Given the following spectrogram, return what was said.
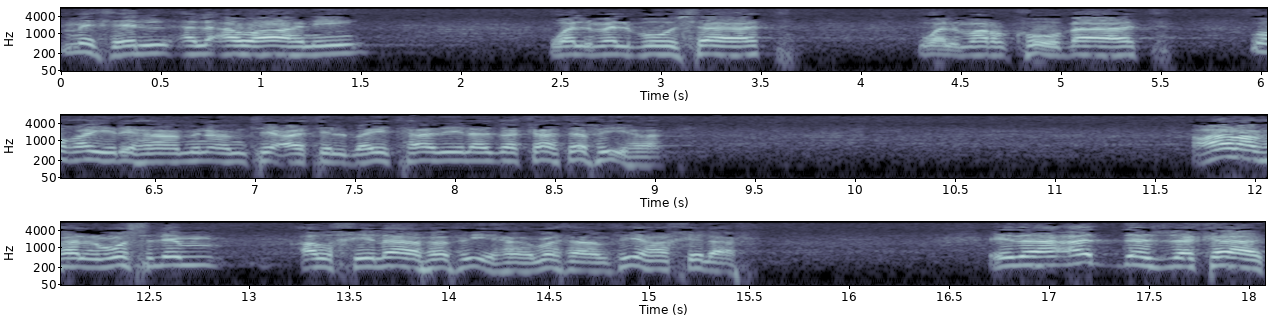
مثل الأواني والملبوسات والمركوبات وغيرها من أمتعة البيت هذه لا زكاة فيها. عرف المسلم الخلاف فيها مثلا فيها خلاف. إذا أدى الزكاة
